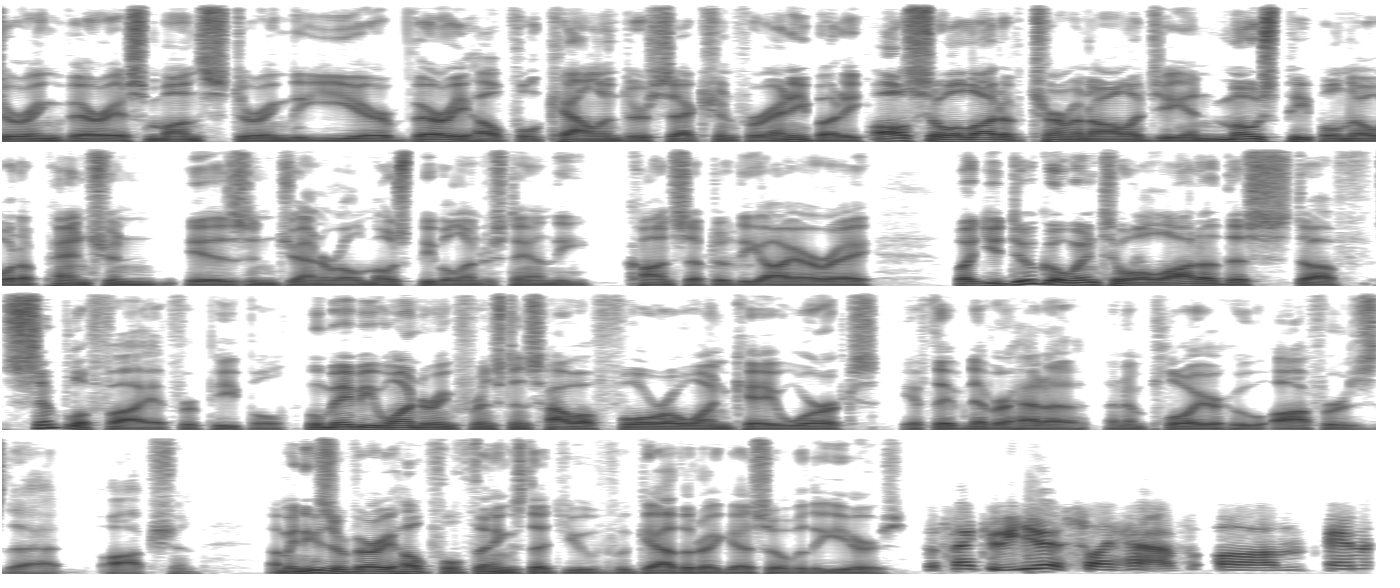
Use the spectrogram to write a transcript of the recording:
during various months during the year. Very helpful calendar section for anybody. Also, a lot of terminology, and most people know what a pension is in general. Most people understand the concept of the IRA. But you do go into a lot of this stuff, simplify it for people who may be wondering, for instance, how a 401k works if they've never had a, an employer who offers that option. I mean, these are very helpful things that you've gathered, I guess, over the years. Thank you. Yes, I have. Um, and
